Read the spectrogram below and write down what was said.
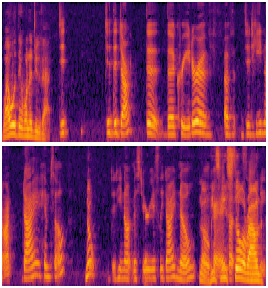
Why would they want to do that? did did the doc the the creator of of did he not die himself No, Did he not mysteriously die? No. No, Okay, he's he's still around.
